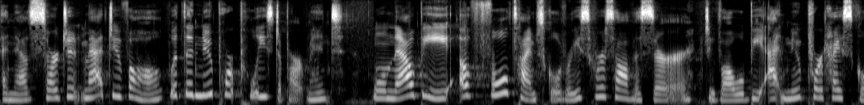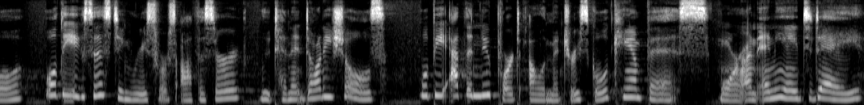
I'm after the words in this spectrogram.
announced Sergeant Matt Duval with the Newport Police Department will now be a full time school resource officer. Duval will be at Newport High School, while the existing resource officer, Lieutenant Donnie Scholes, will be at the Newport Elementary School campus. More on NEA today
